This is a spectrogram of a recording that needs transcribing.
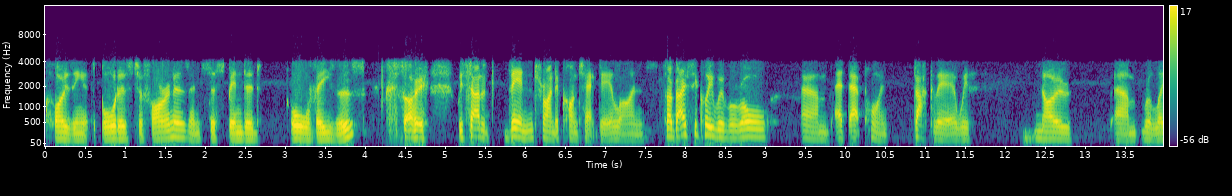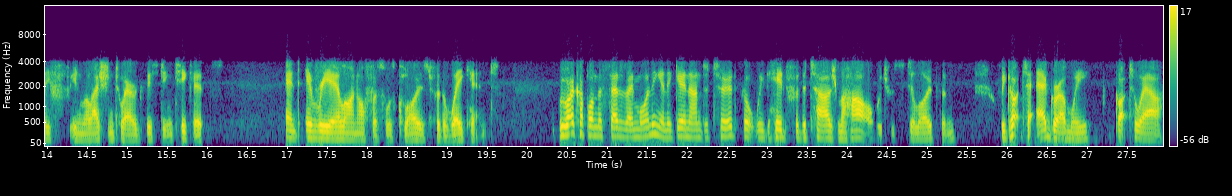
closing its borders to foreigners and suspended all visas. So we started then trying to contact airlines. So basically, we were all um, at that point stuck there with no um, relief in relation to our existing tickets, and every airline office was closed for the weekend. We woke up on the Saturday morning and again, undeterred, thought we'd head for the Taj Mahal, which was still open. We got to Agra and we got to our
